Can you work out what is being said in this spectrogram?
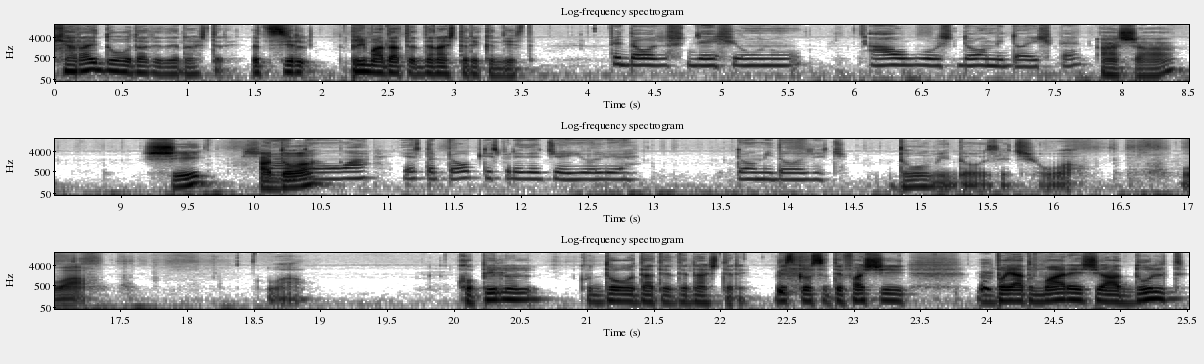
Chiar ai două date de naștere? Îți prima dată de naștere când este? Pe 21 august 2012. Așa. Și, și a doua? a doua este pe 18 iulie 2020. 2020. Wow. Wow. Wow. Copilul cu două date de naștere. Vezi că o să te faci și băiat mare și adult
